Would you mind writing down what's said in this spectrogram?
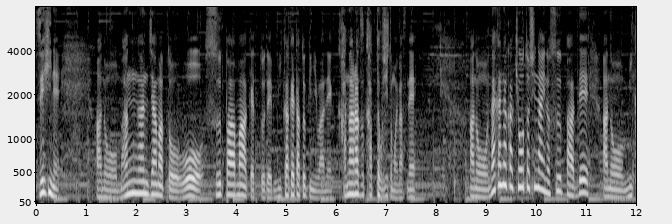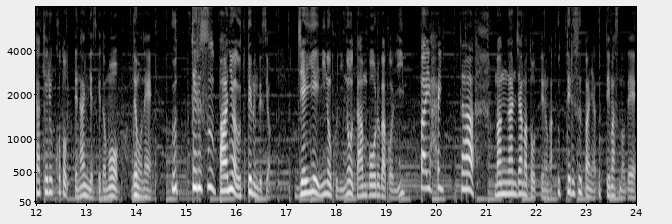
ぜひねあのマンガンジャマトをスーパーマーケットで見かけた時にはね必ず買ってほしいと思いますね。あのなかなか京都市内のスーパーであの見かけることってないんですけどもでもね売ってるスーパーには売ってるんですよ。JA2 の国の段ボール箱にいっぱい入ったマンガンジャマトっていうのが売ってるスーパーには売っていますので、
